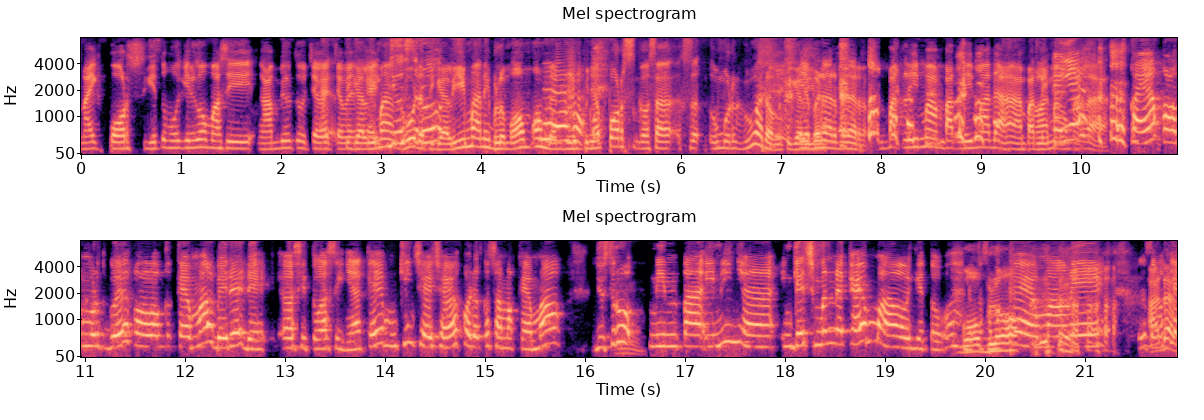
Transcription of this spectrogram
naik Porsche gitu mungkin gua masih ngambil tuh Eh, cewek-cewek lima, gitu. gue udah Justru- tiga lima nih belum om om dan belum punya Porsche, nggak usah seumur gue dong tiga Iya lima. benar benar. 45 45 dah. Nah, empat lima Kayaknya- kayak kalau menurut gue kalau ke Kemal beda deh eh, situasinya. Kayak mungkin cewek-cewek kalau deket sama Kemal justru Hmm. minta ininya engagementnya Kemal gitu. Wah, Goblok. Kemal nih. Ada, gue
